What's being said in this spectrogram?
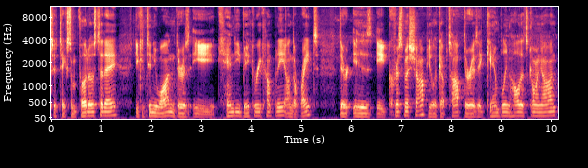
to take some photos today. You continue on. There's a candy bakery company on the right. There is a Christmas shop. You look up top. There is a gambling hall that's going on.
